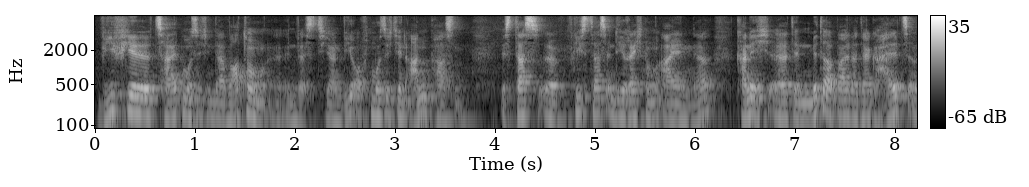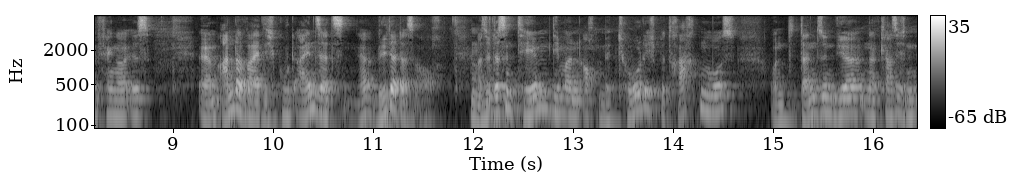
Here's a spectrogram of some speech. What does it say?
Wie viel Zeit muss ich in der Wartung äh, investieren? Wie oft muss ich den anpassen? Ist das, äh, fließt das in die Rechnung ein? Ja? Kann ich den Mitarbeiter, der Gehaltsempfänger ist, ähm, anderweitig gut einsetzen. Ja, will der das auch? Mhm. Also das sind Themen, die man auch methodisch betrachten muss. Und dann sind wir in einer klassischen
